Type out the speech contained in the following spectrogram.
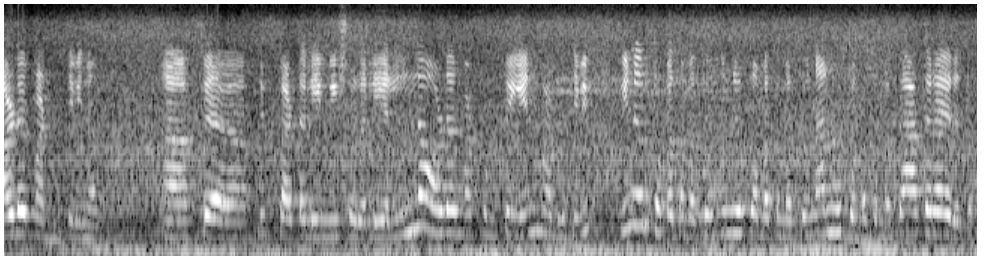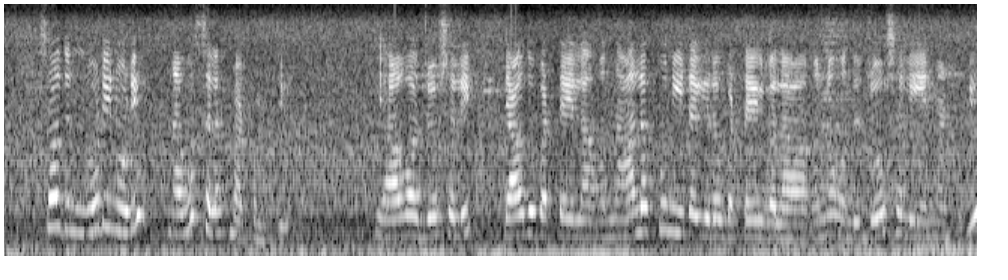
ಆರ್ಡರ್ ಮಾಡಿಬಿಡ್ತೀವಿ ನಾವು. ಫ್ಲಿಪ್ಕಾರ್ಟಲ್ಲಿ, ಮೀಶೋದಲ್ಲಿ ಎಲ್ಲ ಆರ್ಡರ್ ಮಾಡ್ಕೊಂಡ್ಬಿಟ್ಟು ಏನು ಮಾಡಿರ್ತೀವಿ ಇನ್ನೂರ ತೊಂಬತ್ತೊಂಬತ್ತು ಮುನ್ನೂರ ತೊಂಬತ್ತೊಂಬತ್ತು ನಾನ್ನೂರ ತೊಂಬತ್ತೊಂಬತ್ತು ಆ ಥರ ಇರುತ್ತೆ. ಸೊ, ಅದನ್ನು ನೋಡಿ ನೋಡಿ ನಾವು ಸೆಲೆಕ್ಟ್ ಮಾಡ್ಕೊಂಬಿಡ್ತೀವಿ ಯಾವ ಜೋಶಲ್ಲಿ? ಯಾವುದು ಬಟ್ಟೆ ಇಲ್ಲ? ಒಂದು ನಾಲ್ಕು ನೀಟಾಗಿರೋ ಬಟ್ಟೆ ಇಲ್ವಲ್ಲ? ಅನ್ನೋ ಒಂದು ಜೋಶಲ್ಲಿ ಏನು ಮಾಡ್ತೀವಿ?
